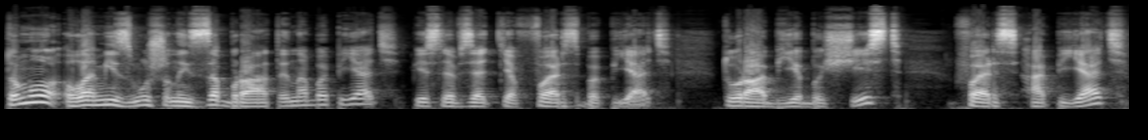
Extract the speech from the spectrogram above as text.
Тому ламі змушений забрати на Б5 після взяття ферзь Б5, тура б'є Б6, ферзь А5,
